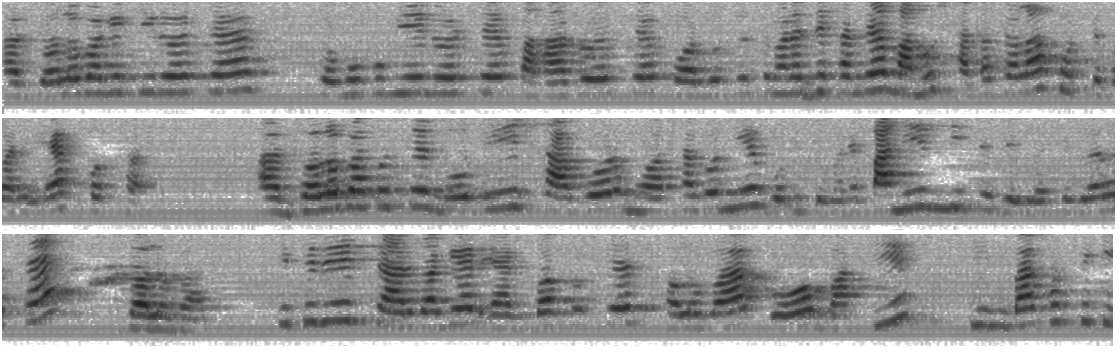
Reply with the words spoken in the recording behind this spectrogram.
আর জলভাগে কি রয়েছে? সমভূমি রয়েছে, পাহাড় রয়েছে, পর্বত রয়েছে মানে যেখান দিয়ে মানুষ হাঁটা চলা করতে পারে, এক কথা। আর জলভাগ হচ্ছে নদী, সাগর, মহাসাগর নিয়ে গঠিত মানে পানির নিচে যেগুলো, সেগুলো হচ্ছে জলভাগ। পৃথিবীর চার ভাগের এক ভাগ হচ্ছে স্থলভাগ ও বাকি তিন ভাগ হচ্ছে কি?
